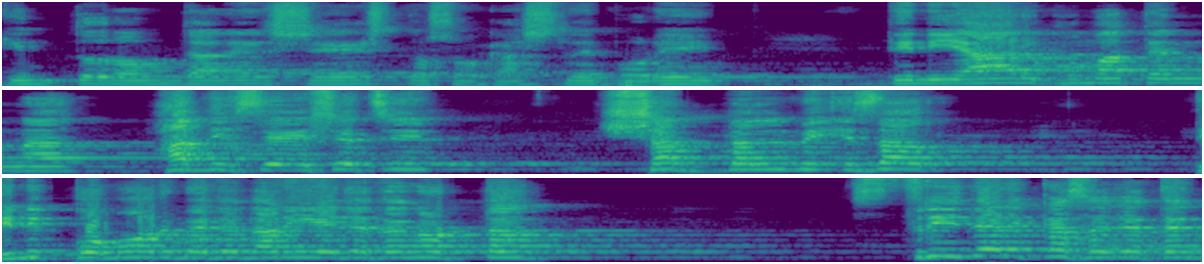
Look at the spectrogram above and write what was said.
কিন্তু রমজানের শেষ দশক আসলে পরে তিনি আর ঘুমাতেন না। হাদিসে এসেছে, সাদ্দাল মিজার তিনি কোমর বেঁধে দাঁড়িয়ে যেতেন অর্থাৎ স্ত্রীদের কাছে যেতেন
